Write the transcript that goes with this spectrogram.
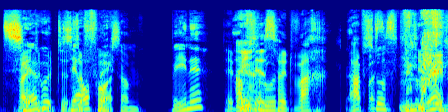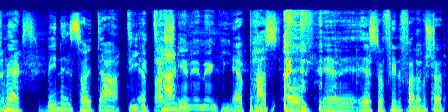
Sehr gut, bitte, sehr sofort. aufmerksam. Bene? Der Bene Absolut. ist heute wach. Absolut. Ja, ich merk's. Bene ist heute da. Die Italien-Energie. Er passt auf. er, er, ist auf jeden Fall am Start.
